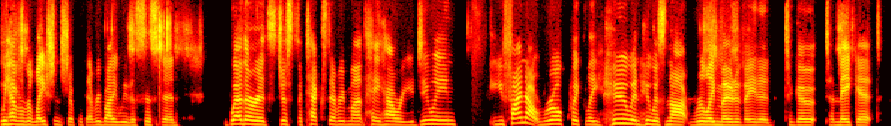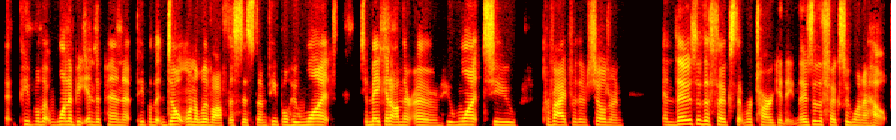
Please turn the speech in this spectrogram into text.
we have a relationship with everybody we've assisted whether it's just a text every month hey how are you doing? You find out real quickly who and who is not really motivated to go to make it. People that want to be independent people that don't want to live off the system people who want to make it on their own who want to provide for their children and those are the folks that we're targeting. Those are the folks we want to help.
